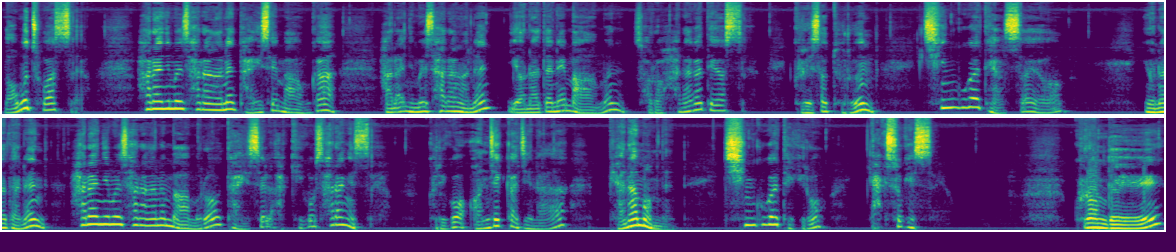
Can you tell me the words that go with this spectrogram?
너무 좋았어요. 하나님을 사랑하는 다윗의 마음과 하나님을 사랑하는 요나단의 마음은 서로 하나가 되었어요. 그래서 둘은 친구가 되었어요. 요나단은 하나님을 사랑하는 마음으로 다윗을 아끼고 사랑했어요. 그리고 언제까지나 변함없는 친구가 되기로 약속했어요. 그런데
